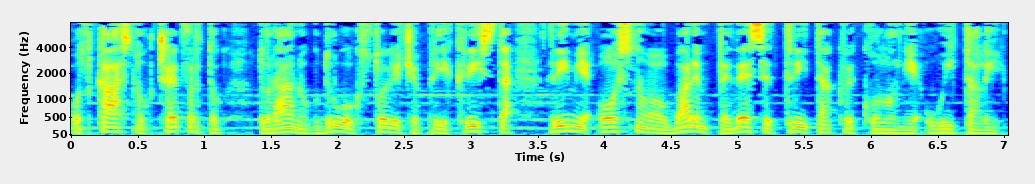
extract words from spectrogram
Od kasnog četvrtog do ranog drugog stoljeća prije Krista Rim je osnovao barem 53 takve kolonije u Italiji.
